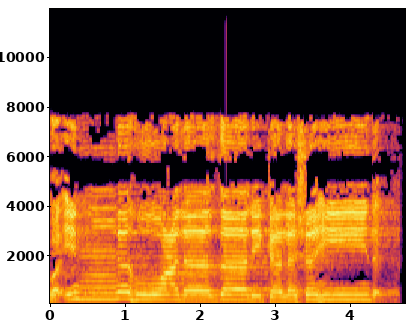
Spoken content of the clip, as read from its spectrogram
وإنه على ذلك لشهيد.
